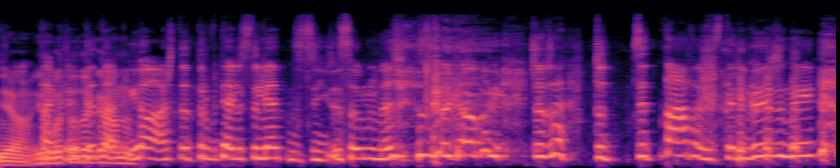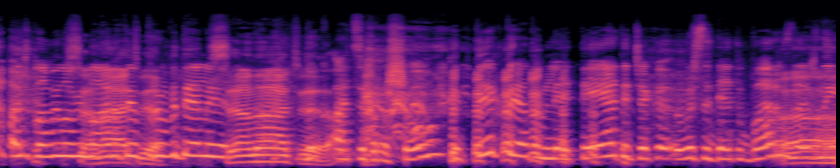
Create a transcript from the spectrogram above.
Jo, ir va tada gaunu. jo, aš tai truputėlį sulėtinsiu Saulių, nes čia, tu citatomis kalbėjai, žinai, aš labai labai noriu taip truputėlį. Senatvė. Tik Atsiprašau, kaip tik turėtum lėtėti, čia užsidėti barzdą, žinai.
